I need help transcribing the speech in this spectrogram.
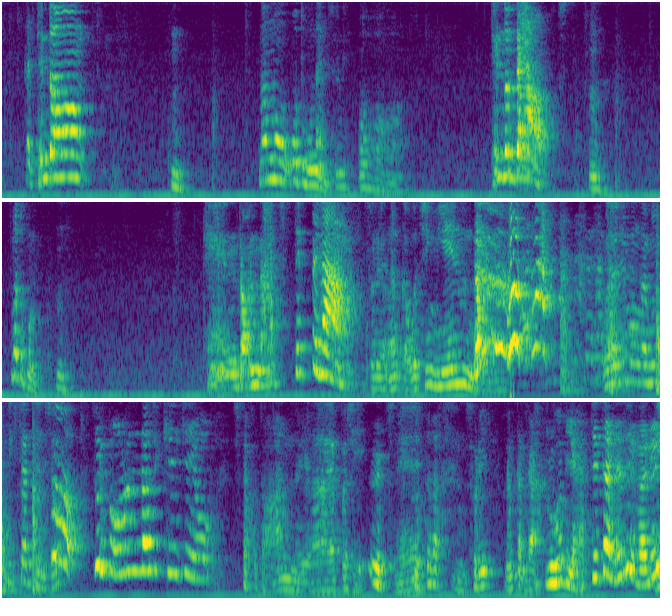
「はい天丼!うん」何の音もないんですよね。ああ「天丼だよ!」っつって。うん。またこの？うん「天丼だ!」っつってっぺな！それなんかオチ見えるんだよ 同じもんが3つ来たってでしょ？そう！それと同じ経験をしたことあんのよ。ああやっぱし、うん。ね。そしたら、うん。それなんか落語でやってたねそういえばね。ね。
